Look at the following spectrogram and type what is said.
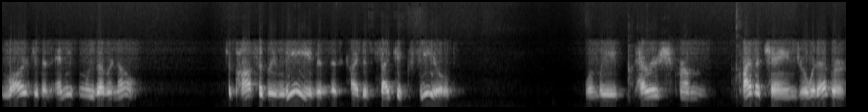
larger than anything we've ever known? To possibly leave in this kind of psychic field when we perish from climate change or whatever,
